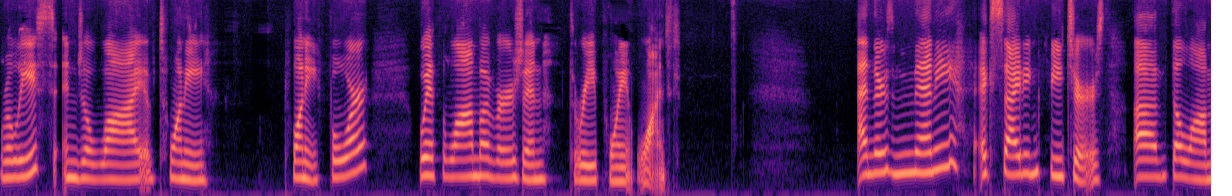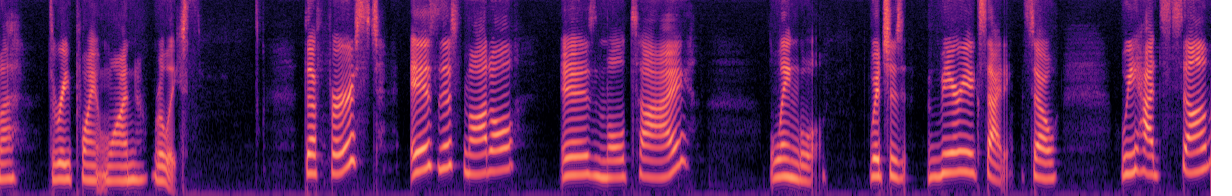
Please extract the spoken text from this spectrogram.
release in July of 2024, with Llama version 3.1. And there's many exciting features of the Llama 3.1 release. The first is this model is multilingual, which is very exciting. So we had some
